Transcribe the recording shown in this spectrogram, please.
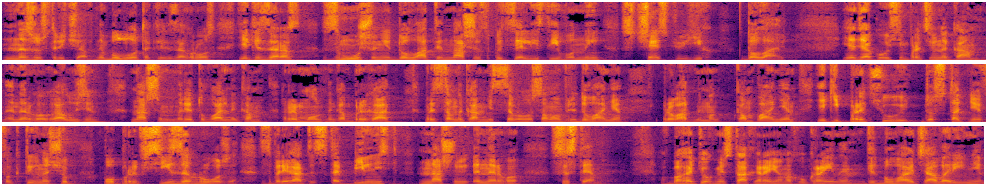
не зустрічав. Не було таких загроз, які зараз змушені долати наші спеціалісти, і вони з честю їх долають. Я дякую усім працівникам енергогалузі, нашим рятувальникам, ремонтникам бригад, представникам місцевого самоврядування, приватним компаніям, які працюють достатньо ефективно, щоб, попри всі загрози, зберігати стабільність нашої енергосистеми. В багатьох містах і районах України відбуваються аварійні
